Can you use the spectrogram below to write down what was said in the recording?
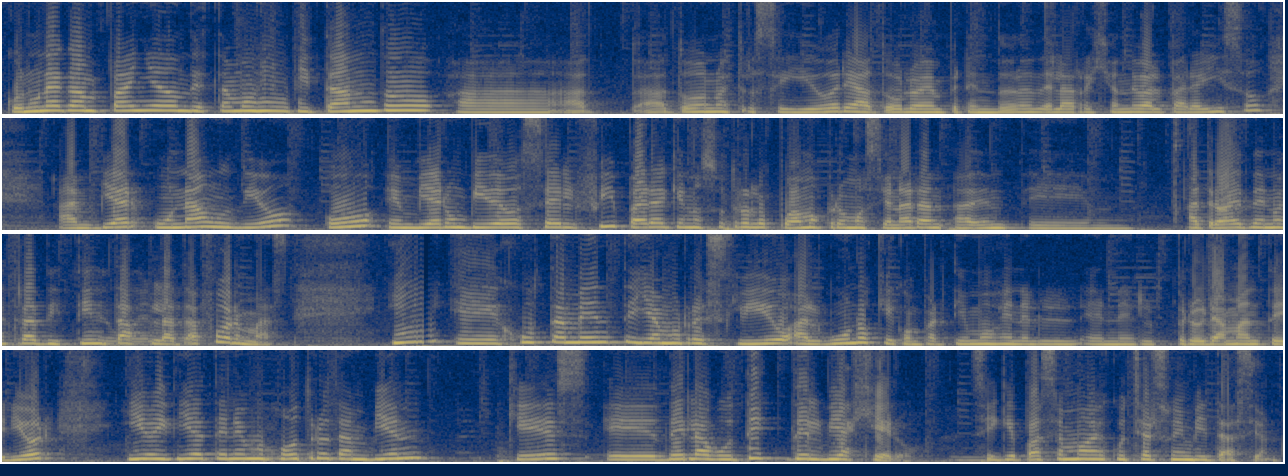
con una campaña donde estamos invitando a, todos nuestros seguidores, a todos los emprendedores de la región de Valparaíso, a enviar un audio o enviar un video selfie para que nosotros lo podamos promocionar a, eh, través de nuestras distintas plataformas. Y eh, justamente ya hemos recibido algunos que compartimos en el, en el, programa anterior y hoy día tenemos otro también que es eh, de la boutique del viajero. Así que pasemos a escuchar su invitación.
